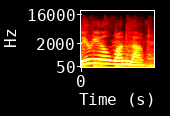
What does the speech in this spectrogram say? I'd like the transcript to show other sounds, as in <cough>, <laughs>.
Lyriel One Love.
